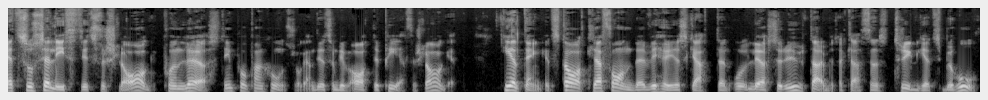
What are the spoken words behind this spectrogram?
ett socialistiskt förslag på en lösning på pensionsfrågan, det som blev ATP-förslaget. Helt enkelt statliga fonder, vi höjer skatten och löser ut arbetarklassens trygghetsbehov.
